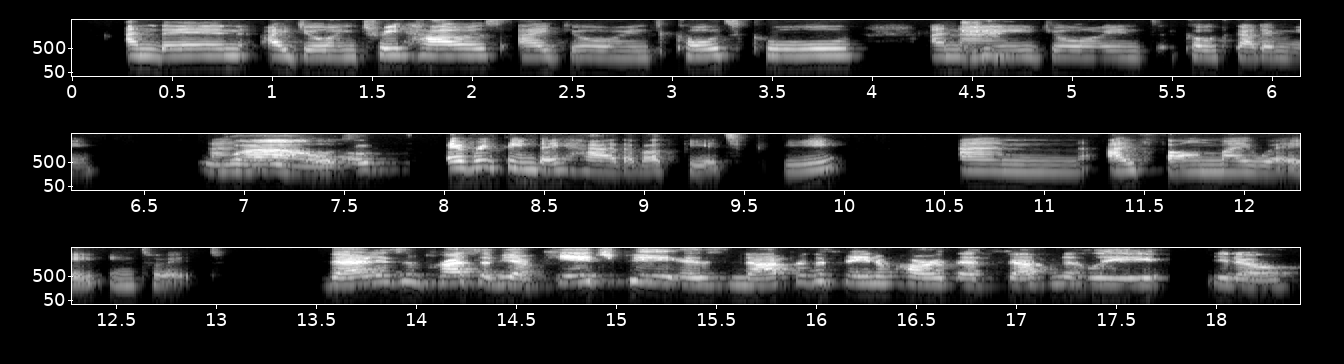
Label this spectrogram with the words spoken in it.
and then i joined treehouse i joined code school and i joined Codecademy wow everything they had about php and i found my way into it that is impressive yeah php is not for the faint of heart that's definitely you know,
